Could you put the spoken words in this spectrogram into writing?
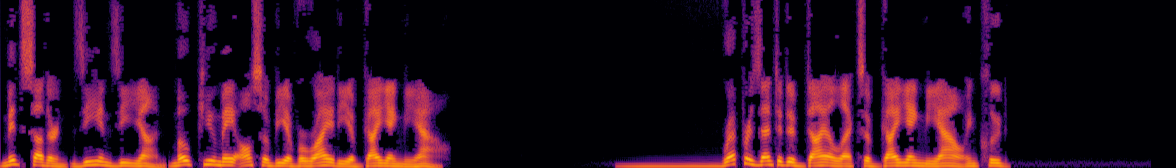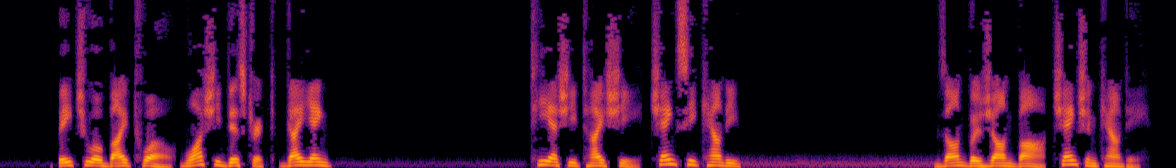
Mid-Southern Ziyan Ziyun Mo may also be a variety of Guiyang Miao. Representative dialects of Guiyang Miao include Beichuo Bai Tuo, Huaxi District, Guiyang Tieshi Taishi, Changxi County Zongba Zhongba, Changshun County.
